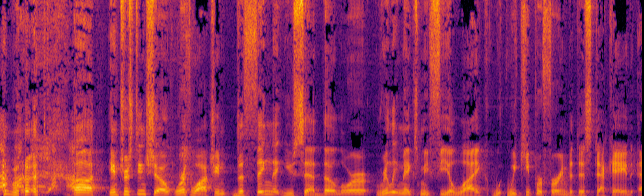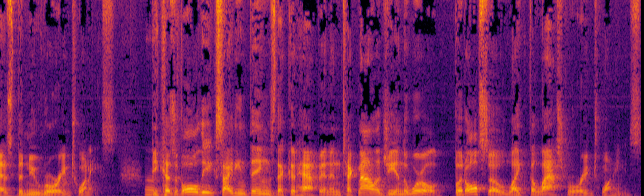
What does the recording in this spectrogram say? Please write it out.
talking about it. But, uh, interesting show, worth watching. The thing that you said, though, Laura, really makes me feel like we keep referring to this decade as the new Roaring Twenties Hmm. because of all the exciting things that could happen in technology in the world, but also, like the last roaring 20s,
